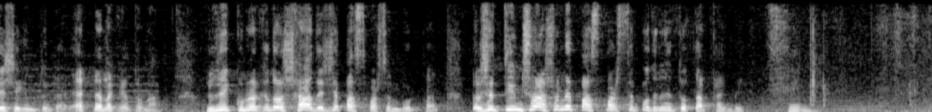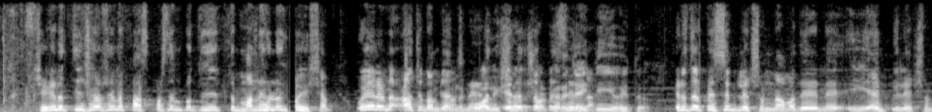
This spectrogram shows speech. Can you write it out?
দেশে কিন্তু এটা একটা এলাকায় তো না। যদি কোনো একটা দল সারা দেশে পাঁচ পার্সেন্ট ভোট পায় তাহলে সে তিনশো আসনে পাঁচ পার্সেন্ট প্রতিনিধিত্ব তার থাকবে। সেখানে তিনশো আসনে পাঁচ পার্সেন্ট প্রতিনিধিত্ব মানে হলো কি হিসাব? ওই আলোচনা আমি যাচ্ছি মানে এটা- তো প্রেসিডেন্ট ইলেকশন না। আমাদের এই এমপি ইলেকশন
